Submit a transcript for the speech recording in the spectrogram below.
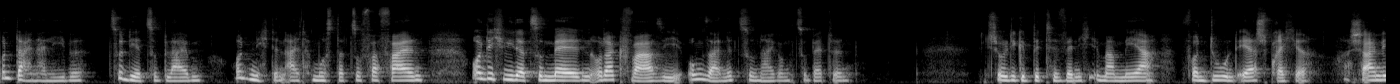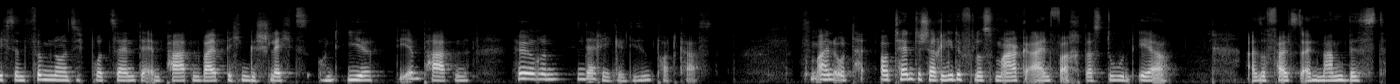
und deiner Liebe zu dir zu bleiben und nicht in alte Muster zu verfallen und dich wieder zu melden oder quasi um seine Zuneigung zu betteln. Entschuldige bitte, wenn ich immer mehr von du und er spreche. Wahrscheinlich sind 95 Prozent der Empathen weiblichen Geschlechts und ihr, die Empathen, hören in der Regel diesen Podcast. Mein authentischer Redefluss mag einfach dass du und er. Also falls du ein Mann bist,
